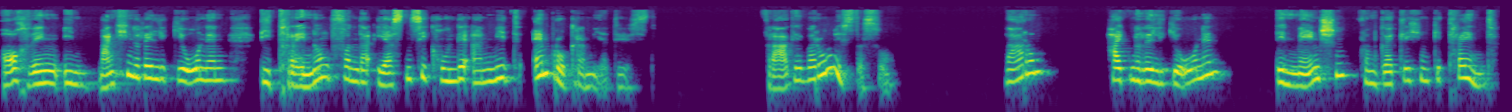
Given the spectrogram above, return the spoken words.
Auch wenn in manchen Religionen die Trennung von der ersten Sekunde an mit einprogrammiert ist. Frage, warum ist das so? Warum halten Religionen den Menschen vom Göttlichen getrennt?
